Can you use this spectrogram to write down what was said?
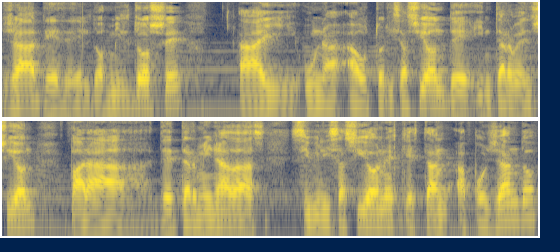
ya desde el 2012 hay una autorización de intervención para determinadas civilizaciones que están apoyando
